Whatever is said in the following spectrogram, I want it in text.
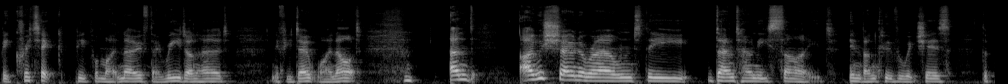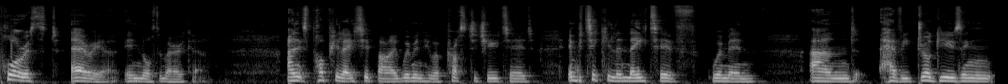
big critic. People might know if they read UnHerd, and if you don't, why not? and I was shown around the downtown east side in Vancouver, which is the poorest area in North America. And it's populated by women who are prostituted, in particular native women and heavy drug using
